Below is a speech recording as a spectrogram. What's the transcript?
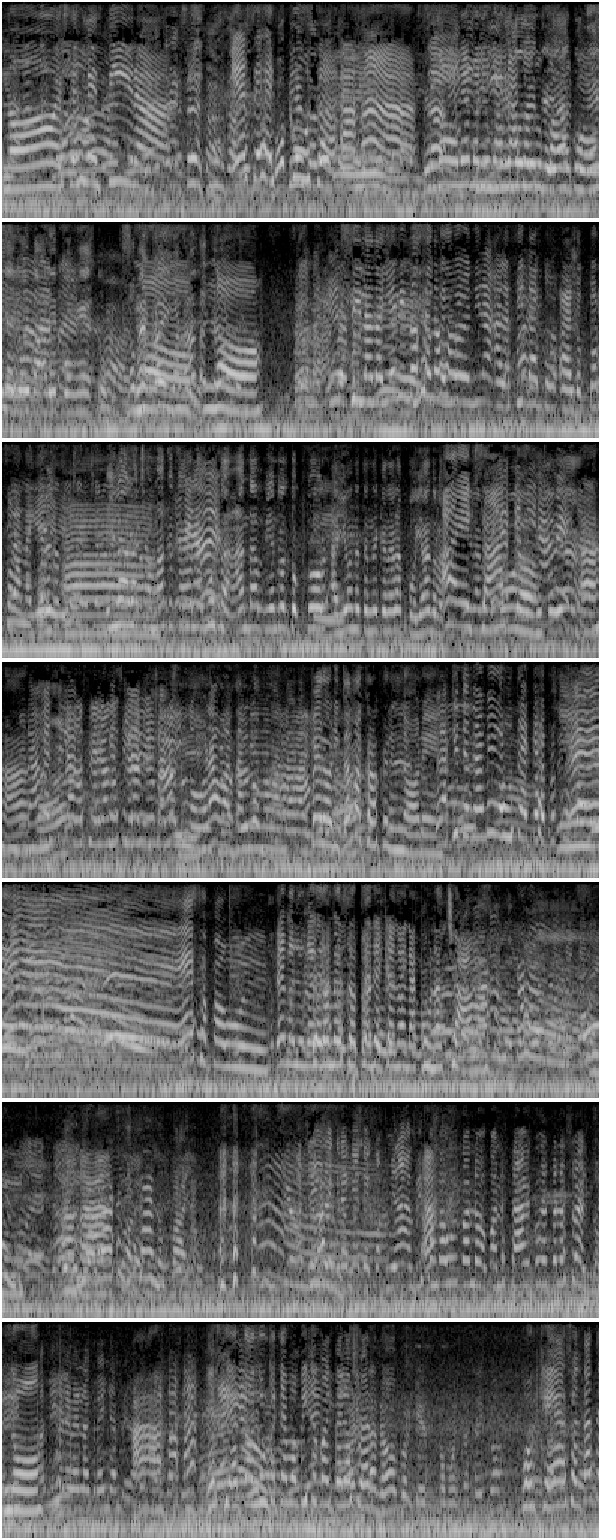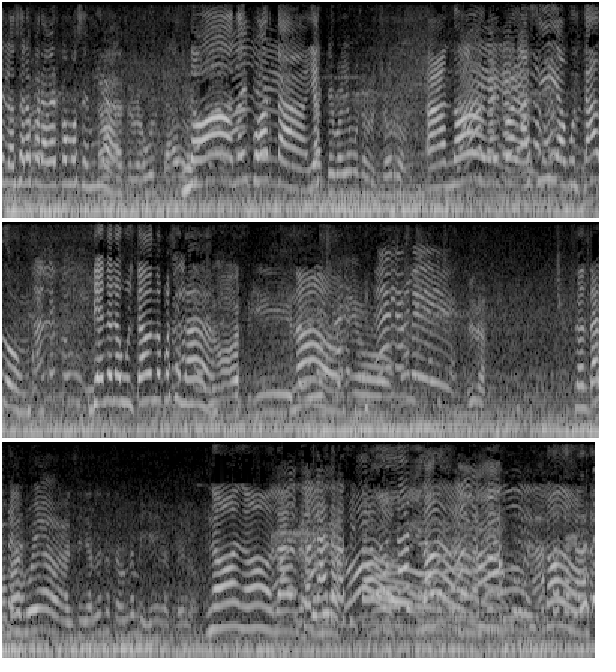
No, esa es mentira. Esa es excusa. Ajá. Mira, Sí. démosle un abrazo a tu padre con ella y hoy va a salir con esto. No es creíble. No, no. Si la Nayeli no se que iba enojó. a venir a, a la cita con- al doctor con la Nayeli. Ah. Mira, la chamaca que a ella le gusta, anda viendo al doctor, ahí donde tener que andar apoyándola. Ah, exacto. Ajá. Pero ignoraba también ahorita no creo que lo ignore. Pero aquí tiene amigos usted que se preocupe. Eso, Paul. Pero me sorprende que no anda con una chava. Sí. Ajá. Así se creen que te- Mira, ¿han visto a Paul cuando, cuando estaba con el pelo suelto? No. Así se le ven las greñas, mira. Ah, es cierto, nunca te hemos visto con el pelo Ahorita suelto. no, porque como está seco, ¿Por qué? Suéltatelo solo para ver cómo se mira. se ve abultado. No, no importa. Ya. Ya que vayamos a los chorros. Ah, no, no importa. Así, abultado. Viendo el abultado no pasa nada. No, sí. No. ve Mira, nomás Suéltatelo. voy a enseñarles hasta dónde me llega el pelo. No, no, da- que suéltatelo así todo. Todo. Todo.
